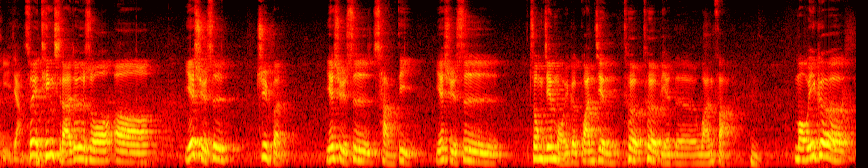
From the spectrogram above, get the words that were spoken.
题，这样。所以听起来就是说，呃，也许是剧本，也许是场地，也许是中间某一个关键特特别的玩法，嗯。某一个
